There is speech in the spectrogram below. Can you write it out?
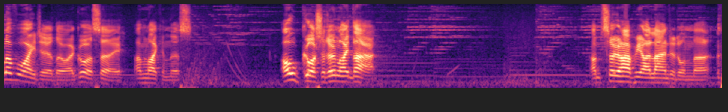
Level idea though, I gotta say. I'm liking this. Oh gosh, I don't like that. I'm so happy I landed on that.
